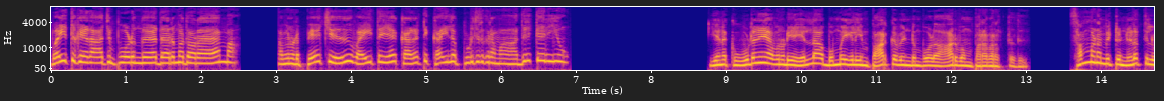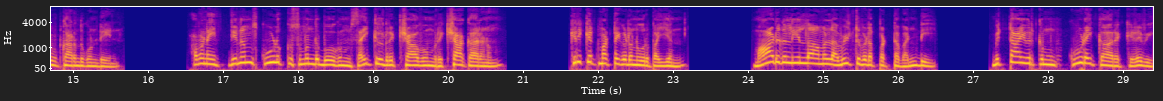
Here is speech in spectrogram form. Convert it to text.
வயிற்றுக்கு ஏதாச்சும் போடுங்க தர்மதோரம்மா அவனோட பேச்சு வயித்தையே கழட்டி கையில புடிச்சிருக்கிற மாதிரி தெரியும். எனக்கு உடனே அவனுடைய எல்லா பொம்மைகளையும் பார்க்க வேண்டும் போல ஆர்வம் பரபரத்தது. சம்மணமிட்டு நிலத்தில் உட்கார்ந்து கொண்டேன். அவனை தினம் ஸ்கூலுக்கு சுமந்து போகும் சைக்கிள் ரிக்ஷாவும் ரிக்ஷாக்காரனும் கிரிக்கெட் மட்டையுடன் ஒரு பையன் மாடுகள் இல்லாமல் அவிழ்த்து விடப்பட்ட வண்டி மிட்டாய் விற்கும் கூடைக்கார கிழவி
